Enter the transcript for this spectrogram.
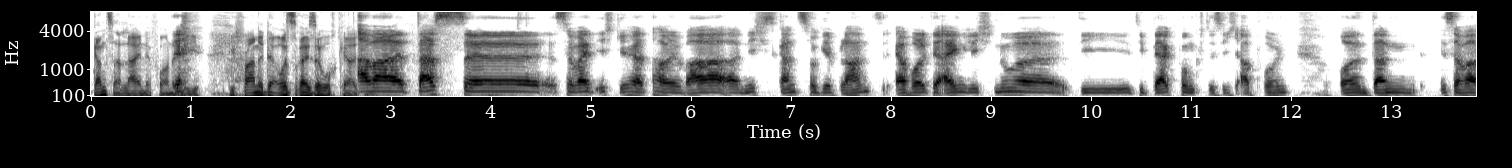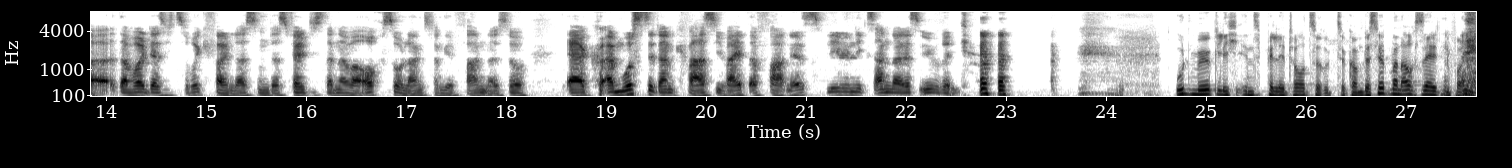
ganz alleine vorne die, die Fahne der Ausreißer hochgehalten. Aber das, äh, soweit ich gehört habe, war nicht ganz so geplant. Er wollte eigentlich nur die, die Bergpunkte sich abholen und dann ist aber, da wollte er sich zurückfallen lassen und das Feld ist dann aber auch so langsam gefahren. Also er, er musste dann quasi weiterfahren. Es blieb ihm nichts anderes übrig. unmöglich ins Peloton zurückzukommen. Das hört man auch selten von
